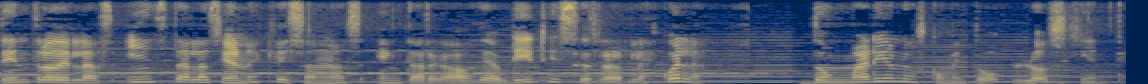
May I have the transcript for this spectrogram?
dentro de las instalaciones que son los encargados de abrir y cerrar la escuela. Don Mario nos comentó lo siguiente.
